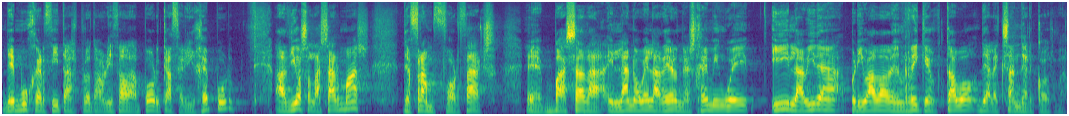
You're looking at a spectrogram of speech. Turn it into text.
de Mujercitas protagonizada por Catherine Hepburn, Adiós a las armas de Frank Forzax, eh, basada en la novela de Ernest Hemingway, y La vida privada de Enrique VIII de Alexander Korda.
